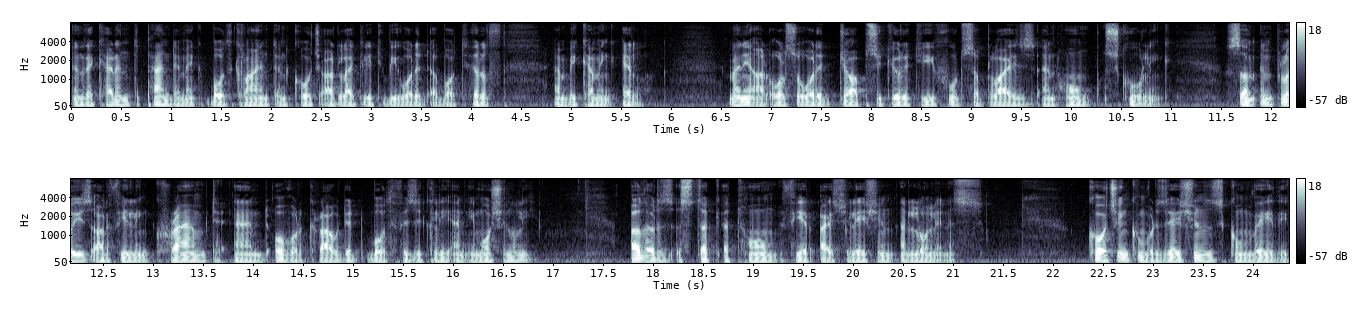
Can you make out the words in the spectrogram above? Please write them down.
in the current pandemic, both client and coach are likely to be worried about health and becoming ill. Many are also worried job security, food supplies, and home schooling. Some employees are feeling cramped and overcrowded both physically and emotionally. Others stuck at home fear isolation and loneliness. Coaching conversations convey the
